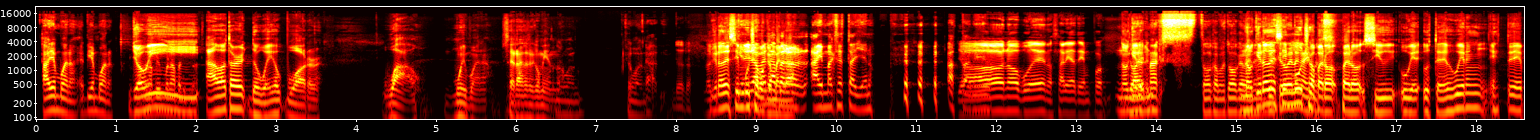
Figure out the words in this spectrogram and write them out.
Está bien buena, es bien buena. Yo Una buena vi película. Avatar The Way of Water. Wow. Muy buena. Se la Muy recomiendo. buena. Qué bueno. Duro. No quiero decir Quiero mucho porque verla, verdad. pero IMAX está lleno. Hasta miedo. Yo no pude, no salía a tiempo. No Yo quiero, IMAX, tengo que, tengo que no quiero Yo decir mucho, pero, pero si hubiera- ustedes hubieran este,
